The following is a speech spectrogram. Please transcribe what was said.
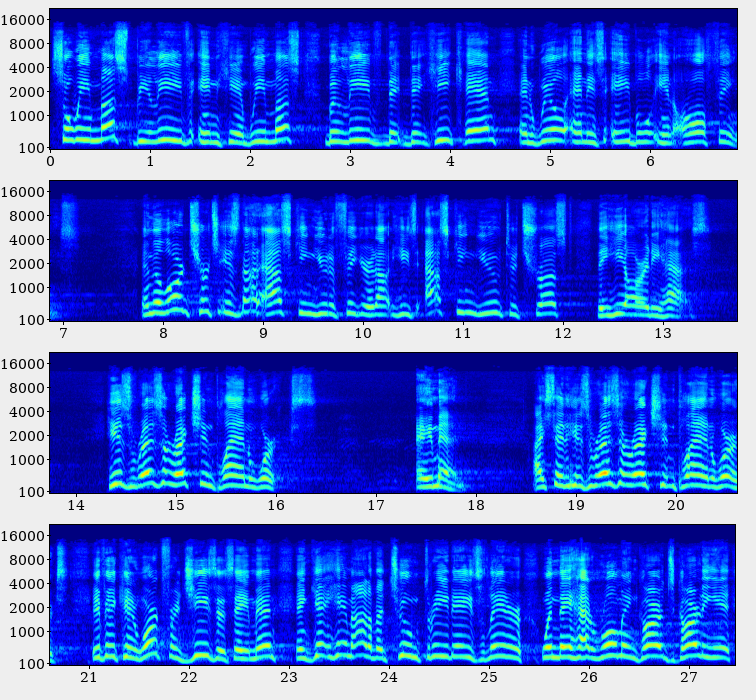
So we must believe in him. We must believe that, that he can and will and is able in all things. And the Lord Church is not asking you to figure it out, He's asking you to trust that He already has. His resurrection plan works. Amen. I said his resurrection plan works. If it can work for Jesus, amen, and get him out of a tomb three days later when they had Roman guards guarding it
